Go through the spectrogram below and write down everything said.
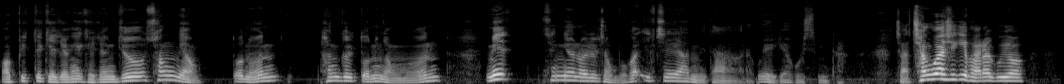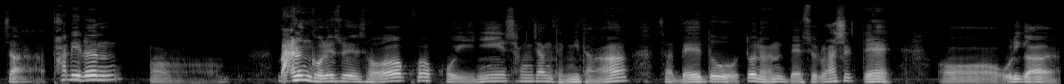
업비트 계정의 계정주 성명 또는 한글 또는 영문 및 생년월일 정보가 일치해야 합니다라고 얘기하고 있습니다. 자, 참고하시기 바라고요. 자, 8일은 어 많은 거래소에서 코어 코인이 상장됩니다. 자, 매도 또는 매수를 하실 때, 어, 우리가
